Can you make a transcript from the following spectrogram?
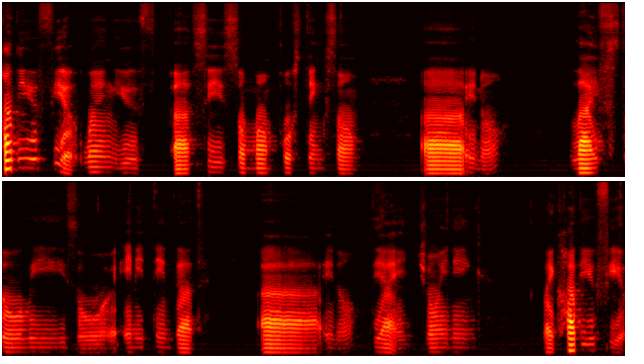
how do you feel when you uh, see someone posting some, uh, you know, life stories or anything that uh you know they are enjoying like how do you feel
